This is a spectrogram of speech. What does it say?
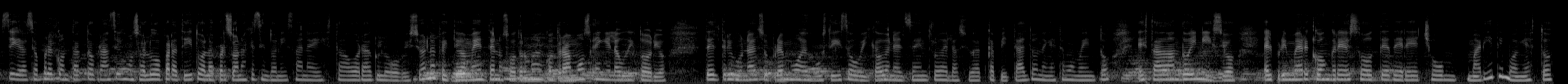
Sí, gracias por el contacto, Francis. Un saludo para ti y todas las personas que sintonizan a esta hora Globovisión. Efectivamente, nosotros nos encontramos en el auditorio del Tribunal Supremo de Justicia, ubicado en el centro de la ciudad capital, donde en este momento está dando inicio el primer Congreso de Derecho Marítimo. En, esto,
